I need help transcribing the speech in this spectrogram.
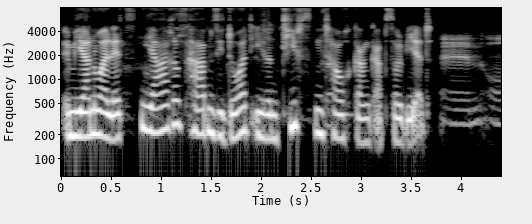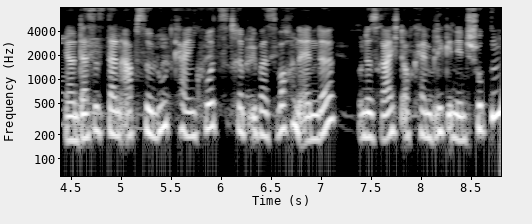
Im Januar letzten Jahres haben sie dort ihren tiefsten Tauchgang absolviert. Ja, und das ist dann absolut kein Kurztrip übers Wochenende und es reicht auch kein Blick in den Schuppen,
